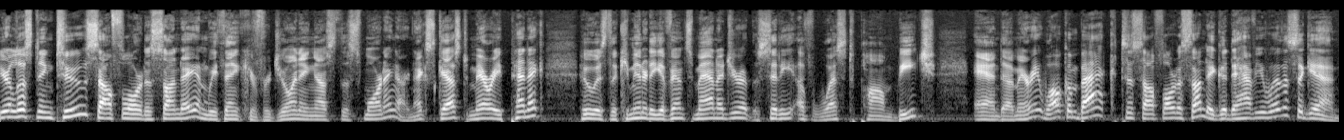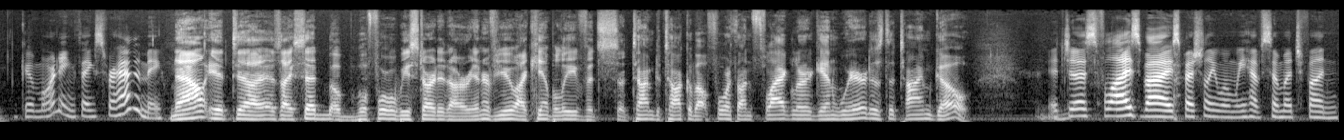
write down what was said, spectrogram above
You're listening to South Florida Sunday, and we thank you for joining us this morning. Our next guest, Mary Pennick, who is the Community Events Manager at the City of West Palm Beach. And uh, Mary, welcome back to South Florida Sunday. Good to have you with us again. Good morning. Thanks for having me. Now, it uh, as I said before we started our interview, I can't believe it's uh, time to talk about Fourth on Flagler again. Where does the time go? It just flies by, especially when we have so much fun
